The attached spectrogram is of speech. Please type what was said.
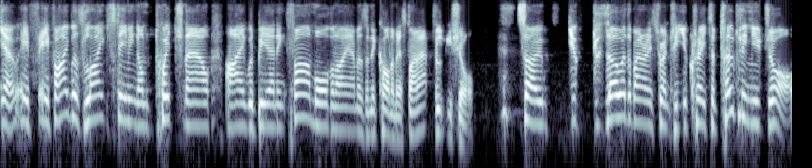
You know, if, if I was live streaming on Twitch now, I would be earning far more than I am as an economist. I'm absolutely sure. So you lower the barriers to entry, you create a totally new job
